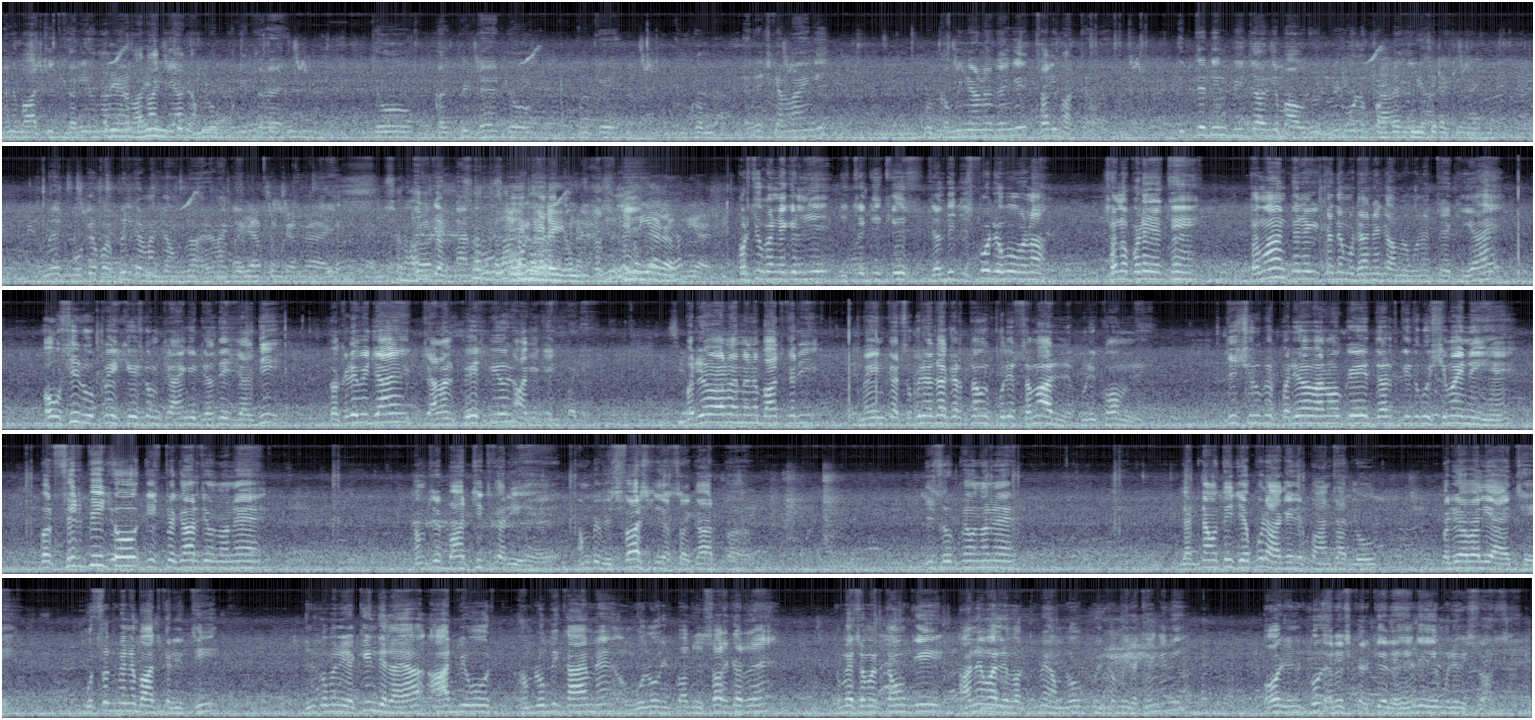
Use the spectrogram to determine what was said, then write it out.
मैंने बातचीत करी उन्होंने वादा किया कि हम लोग पूरी तरह जो कल्पित है जो उनके उनको अरेस्ट करवाएँगे कोई कमी नहीं आना देंगे सारी बातें होंगी इतने दिन बीत जाने के बावजूद भी वो लोग। मैं इस मौके पर अपील करना चाहूँगा हरियाणा के परचू करने के लिए जिससे कि केस जल्दी डिस्पोज हो वो वरना चलो पड़े रहते हैं। तमाम तरह के कदम उठाने का हम लोगों ने तय किया है और उसी रूप में इस केस को हम चाहेंगे जल्दी से जल्दी पकड़े भी जाएँ, चालान पेश भी हो और आगे केस बढ़े। परिवार में मैंने बात करी। मैं इनका शुक्रिया अदा करता हूँ, पूरे समाज ने, पूरी कौम ने। जिस शुरू में परिवार वालों के दर्द की तो कोई सीमा ही नहीं है, पर फिर भी जो जिस प्रकार से उन्होंने हमसे बातचीत करी है हम पे विश्वास किया सरकार पर, जिस रूप में उन्होंने घटना होती जयपुर आ गए थे पाँच सात लोग परिवार वाले आए थे, उस वक्त मैंने बात करी थी। जिनको मैंने यकीन दिलाया, आज भी वो हम लोग भी कायम हैं वो लोग इस बात विश्वास कर रहे हैं। तो मैं समझता हूँ कि आने वाले वक्त में हम लोग कोई कमी रखेंगे नहीं और इनको अरेस्ट करके रहेंगे, ये मुझे विश्वास है।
